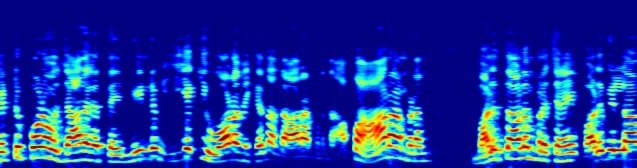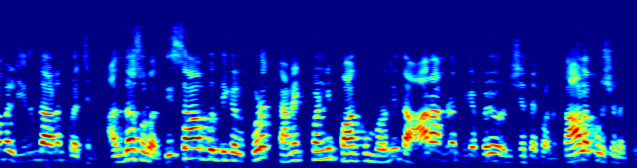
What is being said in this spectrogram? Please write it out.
கெட்டுப்போன ஒரு ஜாதகத்தை மீண்டும் இயக்கி ஓட வைக்கிறது அந்த ஆறாம் இடம் தான் அப்போ ஆறாம் இடம் வலுத்தாலும் பிரச்சனை வலுவில்லாமல் இருந்தாலும் பிரச்சனை. அதுதான் சொல்லுவார். திசா புத்திகள் கூட கனெக்ட் பண்ணி பார்க்கும் பொழுது இந்த ஆறாம் இடம் மிகப்பெரிய ஒரு விஷயத்தை பண்ணும். காலபுருஷனுக்கு.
